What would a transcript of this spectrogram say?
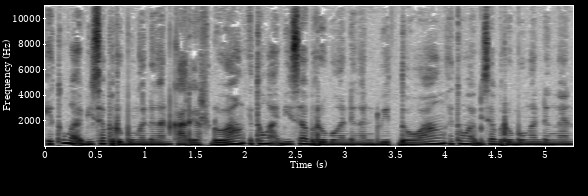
itu nggak bisa berhubungan dengan karir doang itu nggak bisa berhubungan dengan duit doang itu nggak bisa berhubungan dengan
